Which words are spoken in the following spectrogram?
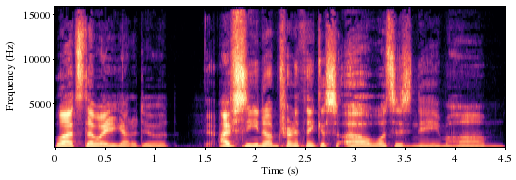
Well, that's the way you got to do it. Yeah. I've seen. I'm trying to think of. Oh, what's his name? Um,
